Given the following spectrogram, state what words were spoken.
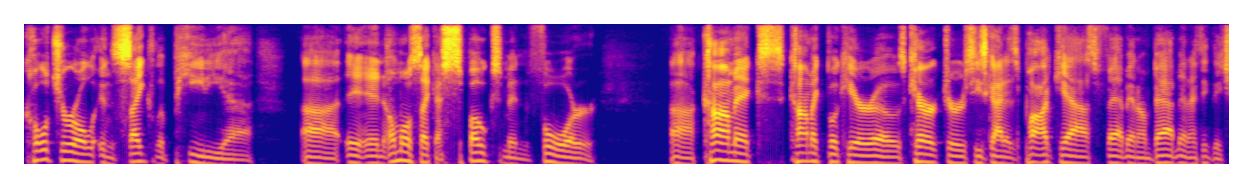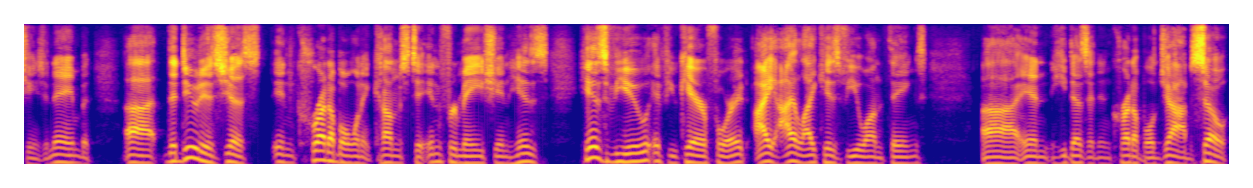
cultural encyclopedia uh, and almost like a spokesman for uh, comics, comic book heroes, characters. He's got his podcast, Fat Man on Batman. I think they changed the name, but uh, the dude is just incredible when it comes to information. His his view, if you care for it, I I like his view on things, uh, and he does an incredible job. So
